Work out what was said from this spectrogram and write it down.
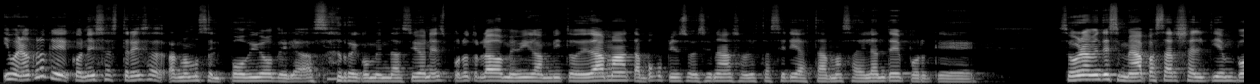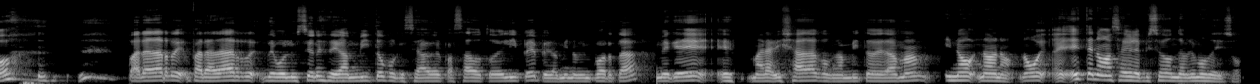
y, bueno, creo que con esas tres armamos el podio de las recomendaciones. Por otro lado, me vi Gambito de Dama. Tampoco pienso decir nada sobre esta serie hasta más adelante porque Seguramente se me va a pasar ya el tiempo para, dar, para dar devoluciones de Gambito porque se va a haber pasado todo el IP, pero a mí no me importa. Me quedé eh, maravillada con Gambito de Dama. Y no, no, no, no este no va a ser el episodio donde hablemos de eso.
